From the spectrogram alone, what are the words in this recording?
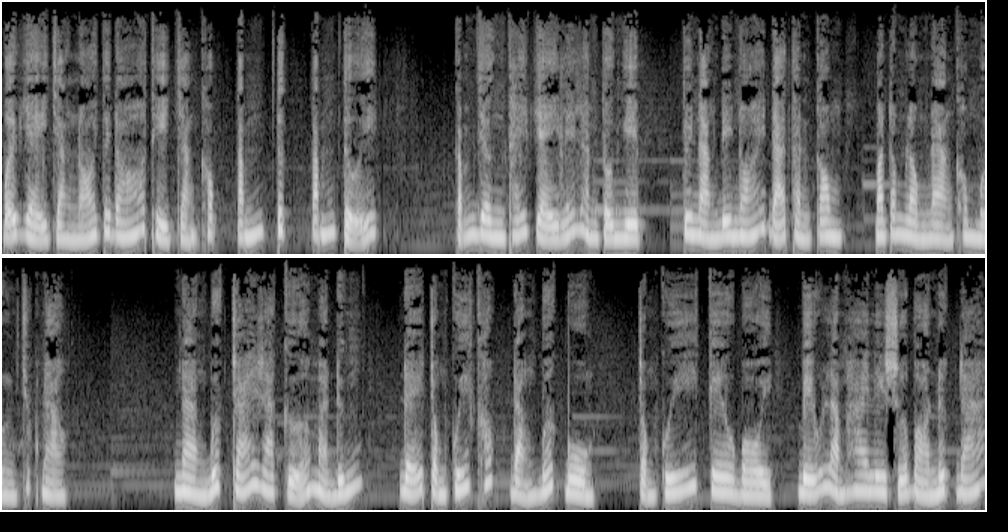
Bởi vậy chàng nói tới đó thì chàng khóc tắm tức tắm tưởi. Cẩm dân thấy vậy lấy làm tội nghiệp. Tuy nàng đi nói đã thành công, mà trong lòng nàng không mừng chút nào. Nàng bước trái ra cửa mà đứng, để trọng quý khóc đặng bớt buồn. Trọng quý kêu bồi biểu làm hai ly sữa bò nước đá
